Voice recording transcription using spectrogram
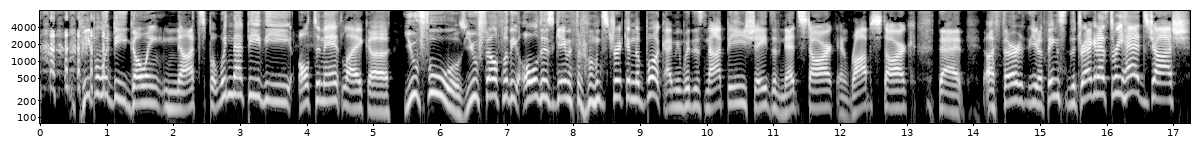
people would be going nuts, but wouldn't that be the ultimate like uh you fools, you fell for the oldest Game of Thrones trick in the book. I mean, would this not be shades of Ned Stark and Robb Stark that a third, you know, things the dragon has three heads, Josh.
